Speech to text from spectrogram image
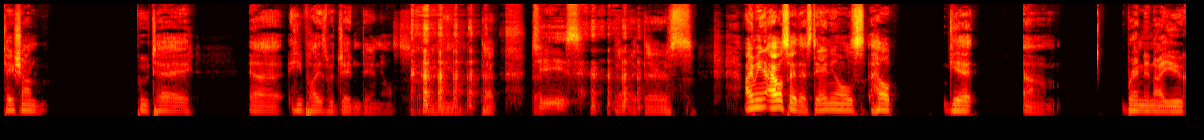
Kayshon Boutte uh, he plays with Jayden Daniels. I mean, that, that, jeez, that right there's. I mean, I will say this: Daniels helped get um, Brandon Aiyuk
